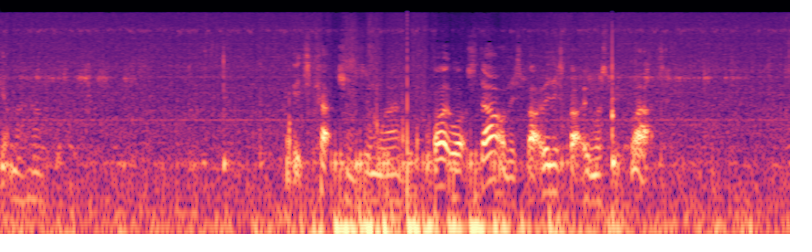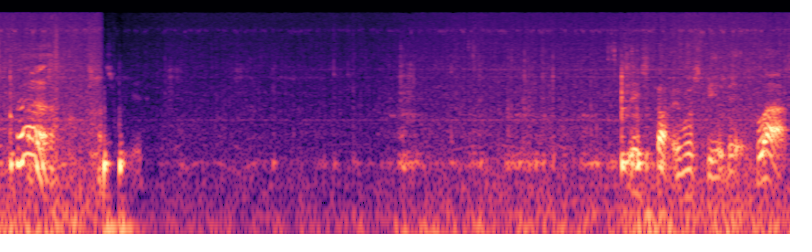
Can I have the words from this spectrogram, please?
get my hand. It's catching somewhere. Oh, it won't start on this battery, this battery must be flat. Ah, battery must be a bit flat.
